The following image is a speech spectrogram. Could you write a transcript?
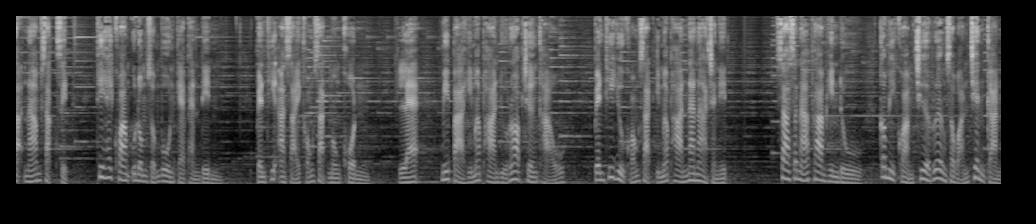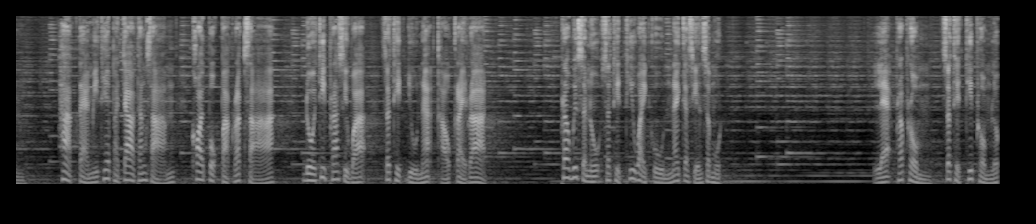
สระน้ำศักดิ์สิทธิ์ที่ให้ความอุดมสมบูรณ์แก่แผ่นดิน เป็นที่อาศัยของสัตว์มงคล และมีป่าหิมพานต์อยู่รอบเชิงเขา เป็นที่อยู่ของสัตว์หิมพานต์นานาชนิด ศาสนาพราหมณ์ฮินดูก็มีความเชื่อเรื่องสวรรค์เช่นกัน หากแต่มีเทพเจ้าทั้งสามคอยปกปักรักษา โดยที่พระศิวะสถิตอยู่ณเขาไกรราช พระวิษณุสถิตที่ไวยกูลในเกษียนสมุทรและพระพรหมสถิตที่พรหมโล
